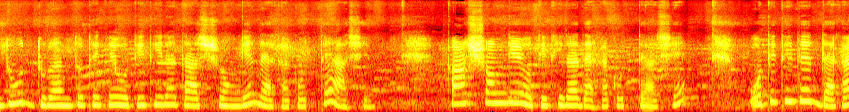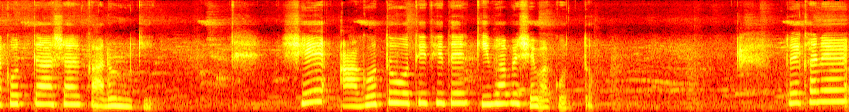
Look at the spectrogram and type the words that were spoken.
দূর দূরান্ত থেকে অতিথিরা তার সঙ্গে দেখা করতে আসে। কার সঙ্গে অতিথিরা দেখা করতে আসে? অতিথিদের দেখা করতে আসার কারণ কি? সে আগত অতিথিদের কীভাবে সেবা করত? তো এখানে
